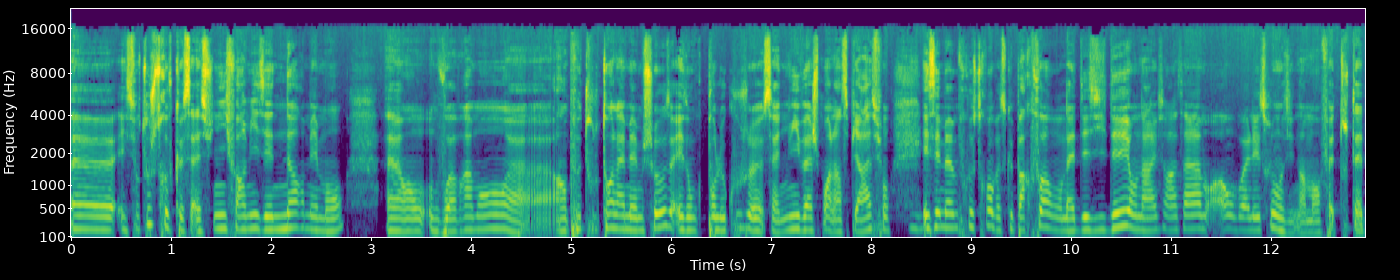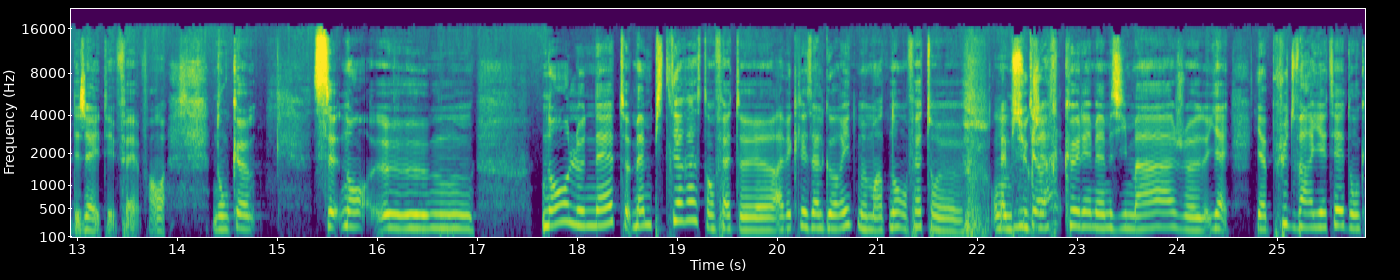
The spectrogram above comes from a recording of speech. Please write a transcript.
euh, et surtout je trouve que ça s'uniformise énormément. Euh, on, on, voit vraiment euh, un peu tout le temps la même chose et donc pour le coup je, ça nuit vachement à l'inspiration mmh. et c'est même frustrant parce que parfois on a des idées, on arrive sur Instagram, on voit les trucs, on se dit non mais en fait tout a déjà été fait. Enfin, ouais. Donc, euh, non. Euh, non, le net, même Pinterest en fait, euh, avec les algorithmes maintenant, en fait, euh, on me suggère que les mêmes images. Il y a, y a, plus de variété, donc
